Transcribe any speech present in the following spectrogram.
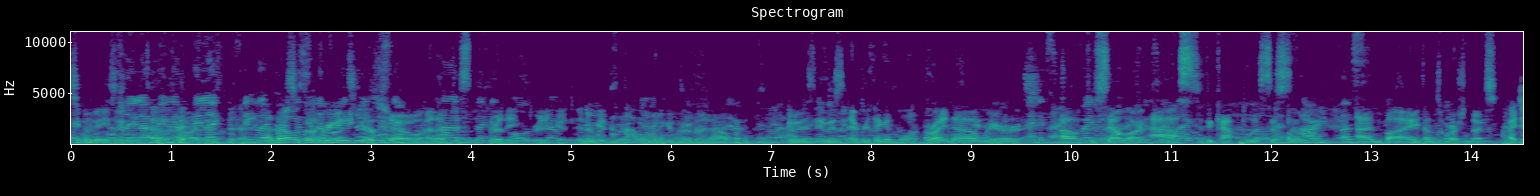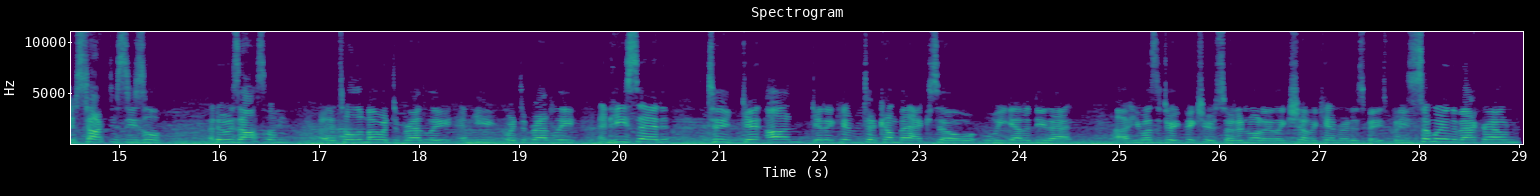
fucking amazing. Like, I like to think like And that was a really good show, and I'm just like, really, really good. grabbing In a good mood. I'm in a good mood right now. It was, it was everything and more. Right now, we're out to sell our ass to the capitalist system and buy tons of merchandise. I just talked to Cecil and it was awesome. And I told him I went to Bradley and he went to Bradley and he said to get on getting him to come back. So we gotta do that. Uh, he wasn't doing pictures, so I didn't want to like shove a camera in his face, but he's somewhere in the background.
